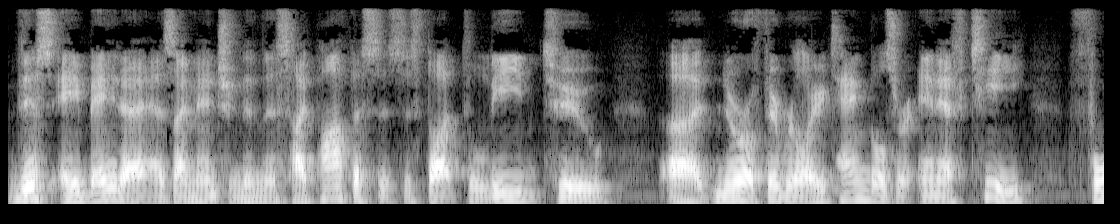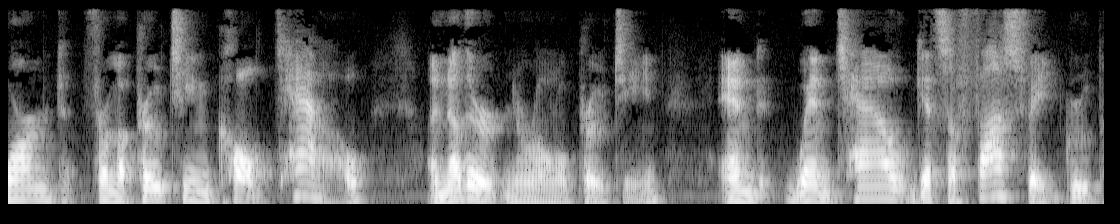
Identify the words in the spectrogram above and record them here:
this A beta, as I mentioned in this hypothesis, is thought to lead to uh, neurofibrillary tangles or NFT formed from a protein called tau, another neuronal protein. And when tau gets a phosphate group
